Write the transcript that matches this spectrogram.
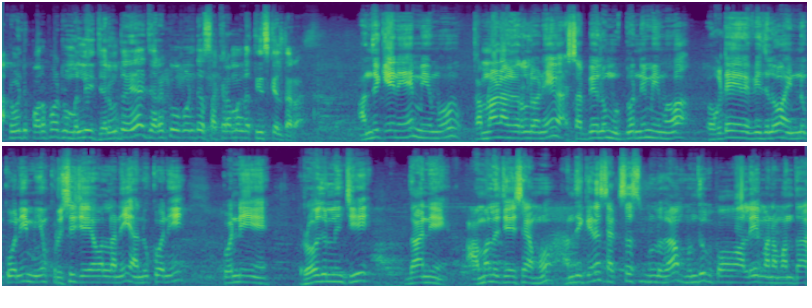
అటువంటి పొరపాట్లు మళ్ళీ జరుగుతాయా? జరగకుండా సక్రమంగా తీసుకెళ్తారా? అందుకనే మేము కమలానగర్లోని సభ్యులు ముగ్గురిని మేము ఒకటే విధిలో ఎన్నుకొని మేము కృషి చేయవాలని అనుకొని కొన్ని రోజుల నుంచి దాన్ని అమలు చేశాము. అందుకనే సక్సెస్ఫుల్గా ముందుకు పోవాలి. మనమంతా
